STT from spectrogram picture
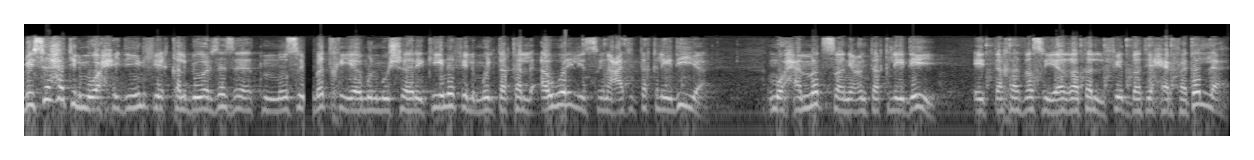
بساحة الموحدين في قلب ورزازات نصبت خيام المشاركين في الملتقى الأول للصناعة التقليدية. محمد صانع تقليدي اتخذ صياغة الفضة حرفة له.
